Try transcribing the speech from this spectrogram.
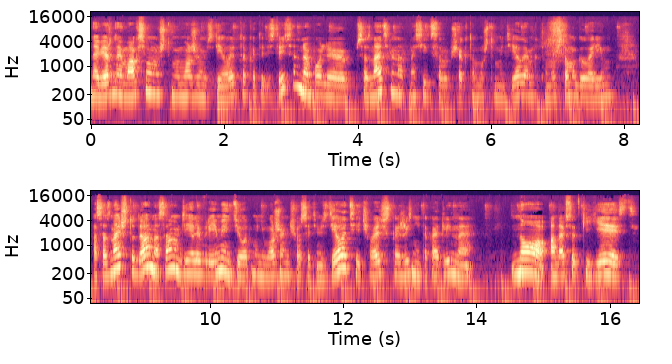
наверное, максимум, что мы можем сделать, так это действительно более сознательно относиться вообще к тому, что мы делаем, к тому, что мы говорим. Осознать, что да, на самом деле время идет, мы не можем ничего с этим сделать, и человеческая жизнь не такая длинная. Но она все-таки есть.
